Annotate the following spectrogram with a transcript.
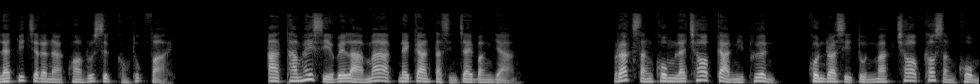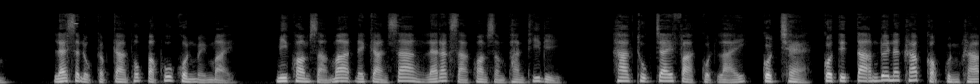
และพิจารณาความรู้สึกของทุกฝ่าย อาจทำให้เสียเวลามากในการตัดสินใจบางอย่าง รักสังคมและชอบการมีเพื่อน คนราศีตุลมักชอบเข้าสังคม และสนุกกับการพบปะผู้คนใหม่ ๆ มีความสามารถในการสร้างและรักษาความสัมพันธ์ที่ดี หากถูกใจฝากกดไลค์ กดแชร์ กดติดตามด้วยนะครับ ขอบคุณครับ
